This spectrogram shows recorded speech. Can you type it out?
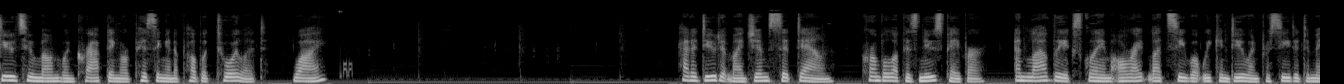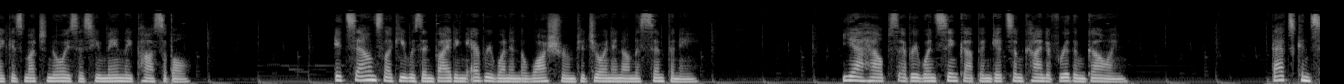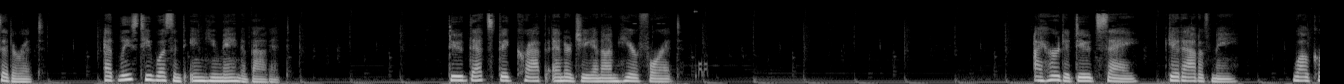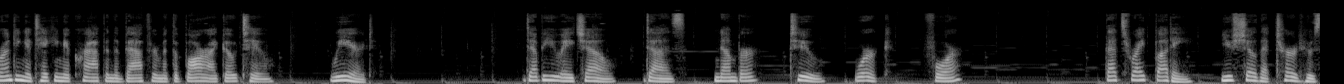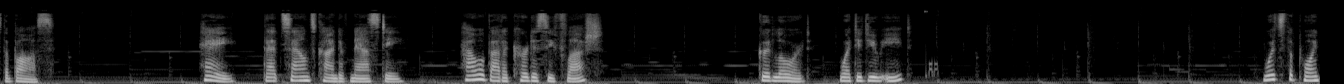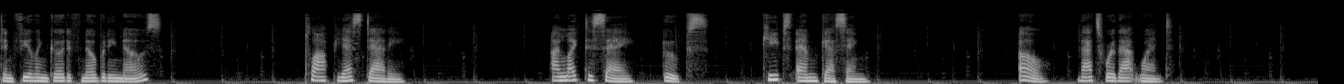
Dudes who moan when crafting or pissing in a public toilet. Why? Had a dude at my gym sit down, crumble up his newspaper, and loudly exclaim, Alright, let's see what we can do, and proceeded to make as much noise as humanely possible. It sounds like he was inviting everyone in the washroom to join in on the symphony. Yeah, helps everyone sync up and get some kind of rhythm going. That's considerate. At least he wasn't inhumane about it. Dude, that's big crap energy, and I'm here for it. I heard a dude say, Get out of me. While grunting at taking a crap in the bathroom at the bar I go to. Weird. WHO, does, number, 2, work, for? That's right, buddy, you show that turd who's the boss. Hey, that sounds kind of nasty. How about a courtesy flush? Good lord, what did you eat? What's the point in feeling good if nobody knows? Plop, yes, daddy. I like to say, oops. Keeps M guessing. Oh, that's where that went.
